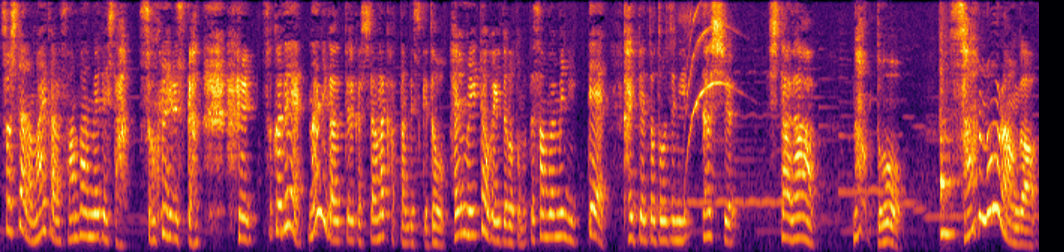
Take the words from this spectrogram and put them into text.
そしたら前から3番目でした。すごくないですか？はい。そこで何が売ってるか知らなかったんですけど、早めに行った方がいいだろうと思って3番目に行って、開店と同時にダッシュしたら、なんと、サンローランが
